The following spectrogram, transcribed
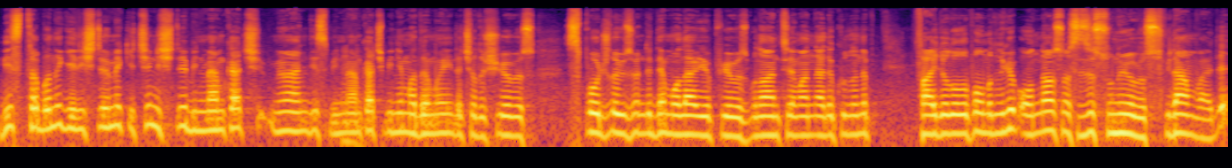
Biz tabanı geliştirmek için işte bilmem kaç mühendis, bilmem kaç bilim adamıyla çalışıyoruz. Sporcular üzerinde demolar yapıyoruz. Bunu antrenmanlarda kullanıp faydalı olup olmadığını görüp ondan sonra size sunuyoruz filan vardı.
